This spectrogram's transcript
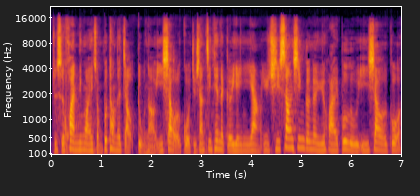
就是换另外一种不同的角度，然后一笑而过，就像今天的格言一样：，与其伤心耿耿于怀，不如一笑而过。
